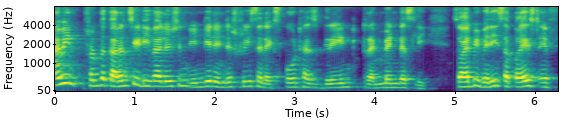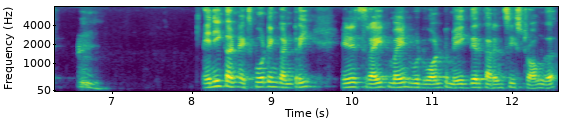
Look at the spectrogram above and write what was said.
I mean, from the currency devaluation, Indian industries and export has gained tremendously. So I'd be very surprised if any exporting country in its right mind would want to make their currency stronger.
